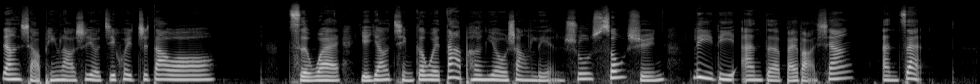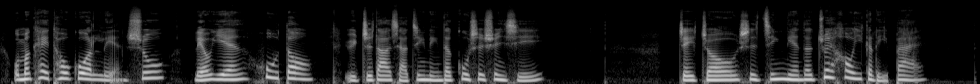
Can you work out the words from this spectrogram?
让小平老师有机会知道哦。此外，也邀请各位大朋友上脸书搜寻莉莉安的百宝箱，按赞。我们可以透过脸书留言互动，与知道小精灵的故事讯息。这周是今年的最后一个礼拜，《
